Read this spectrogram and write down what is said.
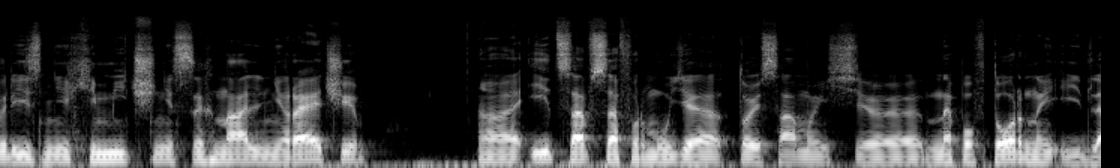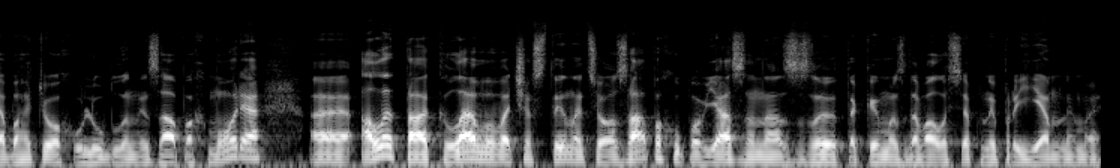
різні хімічні сигнальні речі. Е, І це все формує той самий е, неповторний і для багатьох улюблений запах моря. Е, Але так, левова частина цього запаху пов'язана з такими, здавалося б, неприємними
